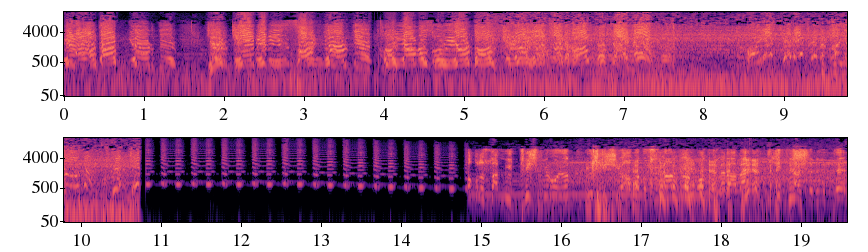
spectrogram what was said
bir adam gördü. Türkiye bir insan gördü. Konya'mız uyuyordu o kiloyla kanım altındaydı. Konya şerefleri koyuldu. Türkiye Müthiş bir oyun. Üç kişiyi havada sınavıyor Gold'le beraber. iki flashla birlikte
